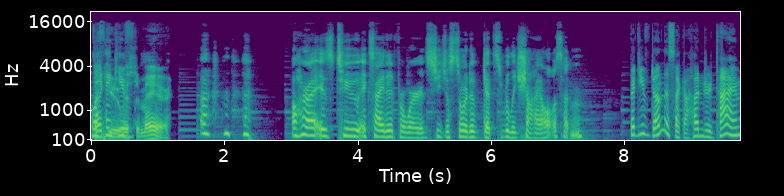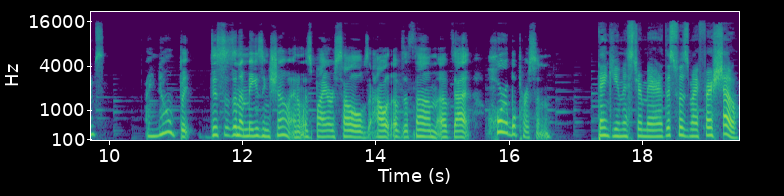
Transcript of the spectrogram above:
Well, thank, thank you, you. Mr. Mayor. Uh, uh, Alhara is too excited for words. She just sort of gets really shy all of a sudden. But you've done this like a hundred times. I know, but this is an amazing show, and it was by ourselves out of the thumb of that horrible person. Thank you, Mr. Mayor. This was my first show.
